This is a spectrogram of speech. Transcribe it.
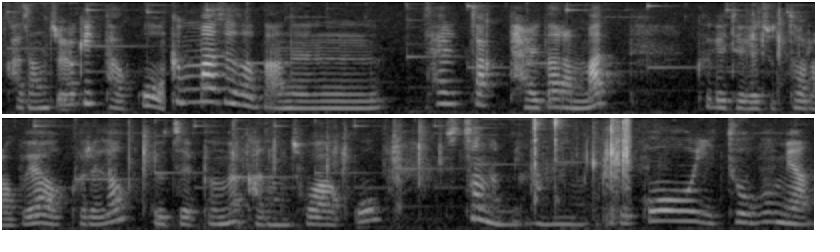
가장 쫄깃하고 끝맛에서 나는 살짝 달달한 맛? 그게 되게 좋더라고요. 그래서 이 제품을 가장 좋아하고 추천합니다. 음, 그리고 이 두부면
